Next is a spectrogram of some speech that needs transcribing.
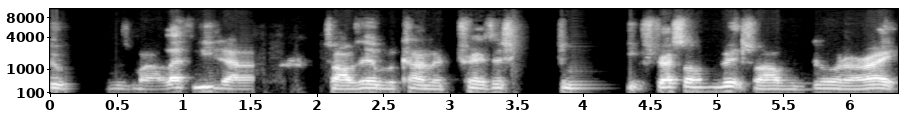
do was my left knee down. So I was able to kind of transition keep stress off of it. So I was doing all right.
